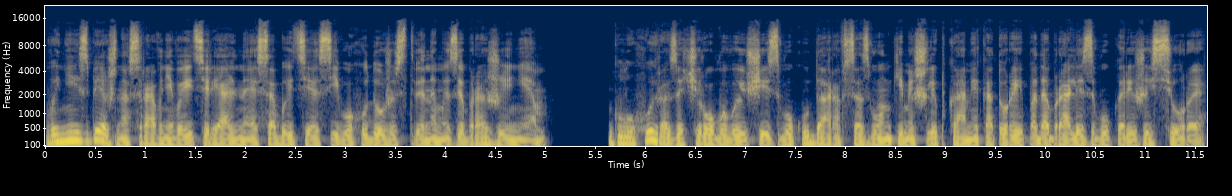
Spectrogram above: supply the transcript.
Вы неизбежно сравниваете реальное событие с его художественным изображением. Глухой разочаровывающий звук ударов со звонкими шлепками, которые подобрали звукорежиссеры.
